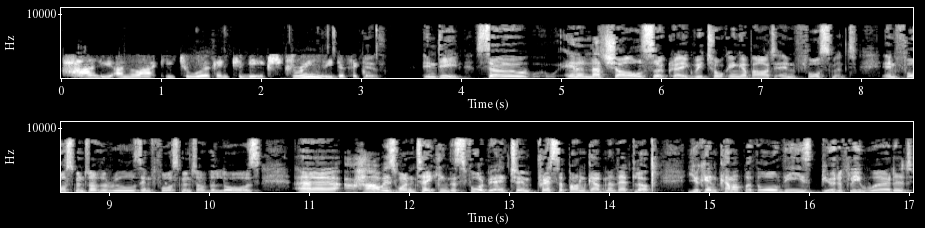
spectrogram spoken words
highly unlikely to work and to be extremely difficult. Yes. Indeed. So, in a nutshell also, Craig, we're talking about enforcement. Enforcement of the rules, enforcement of the laws. Uh, how is one taking this forward to impress upon government that, look, you can come up with all these beautifully worded,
